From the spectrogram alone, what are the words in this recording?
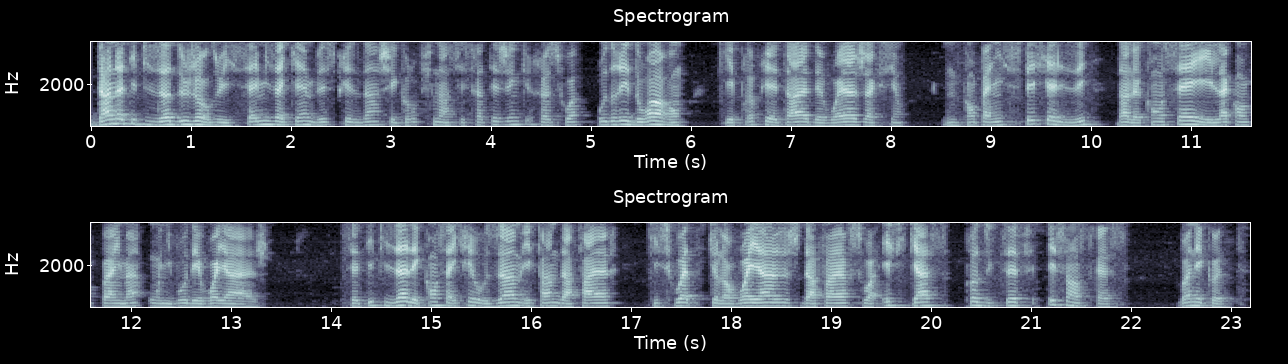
Dans notre épisode d'aujourd'hui, Samy Zakem, vice-président chez Groupe Financier Stratégique, reçoit Audrey Doiron, qui est propriétaire de Voyage Action, une compagnie spécialisée dans le conseil et l'accompagnement au niveau des voyages. Cet épisode est consacré aux hommes et femmes d'affaires qui souhaitent que leur voyage d'affaires soit efficace, productif et sans stress. Bonne écoute.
